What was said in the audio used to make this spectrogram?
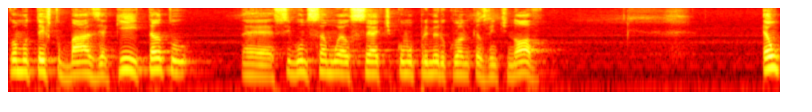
como texto base aqui, tanto é, segundo Samuel 7 como 1 Crônicas 29, é um,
